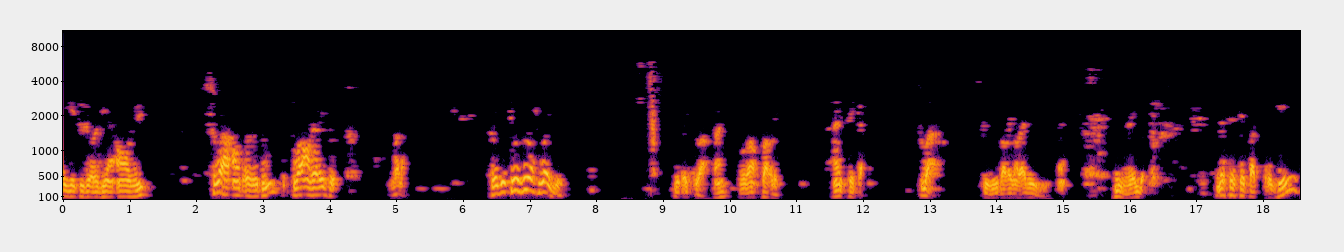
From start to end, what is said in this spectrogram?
ayez toujours le bien en vue, soit entre vous tous, soit envers les autres. Voilà. Soyez toujours joyeux. C'est l'histoire, hein, on va en reparler. Un de ces quatre. Soir, vous parlez dans la nuit, hein. Ne cessez pas de prier,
